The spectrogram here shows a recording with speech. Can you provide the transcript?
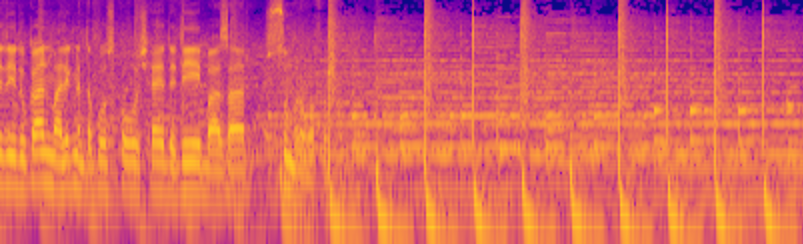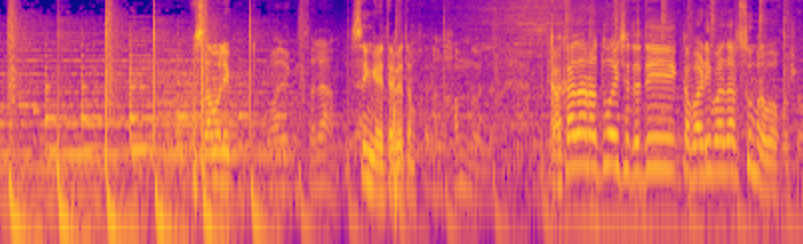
د دې دکان مالک نه تاسو کو چې د دې بازار سمره وخوشو السلام علیکم وعلیکم السلام څنګه یې طبیعت الحمدلله کاکا دا راته وایه چې د دې کباړي بازار څومره وخت وشو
